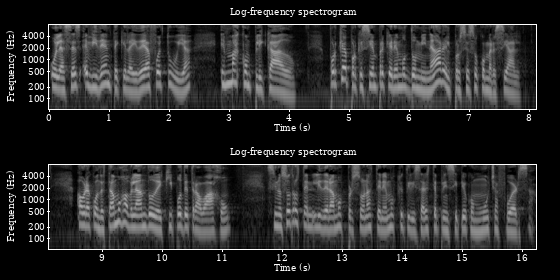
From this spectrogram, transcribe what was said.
o le haces evidente que la idea fue tuya, es más complicado. ¿Por qué? Porque siempre queremos dominar el proceso comercial. Ahora, cuando estamos hablando de equipos de trabajo, si nosotros lideramos personas, tenemos que utilizar este principio con mucha fuerza.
